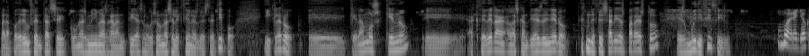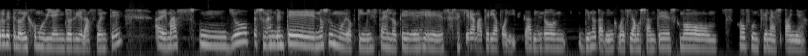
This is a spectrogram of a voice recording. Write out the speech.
para poder enfrentarse con unas mínimas garantías a lo que son unas elecciones de este tipo. Y claro, eh, queramos que no, eh, acceder a, las cantidades de dinero necesarias para esto es muy difícil. Bueno, yo creo que te lo dijo muy bien Jordi de la Fuente. Además, mm, yo personalmente no soy muy optimista en lo que eh, se refiere a materia política, viendo, viendo también, como decíamos antes, cómo, cómo funciona España.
